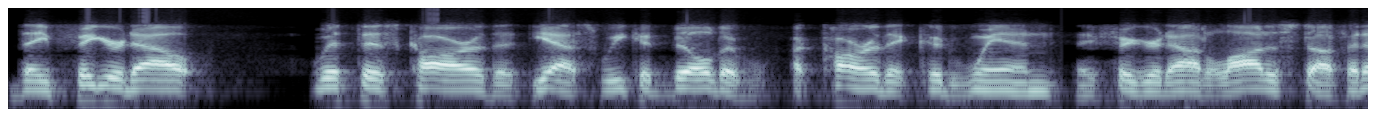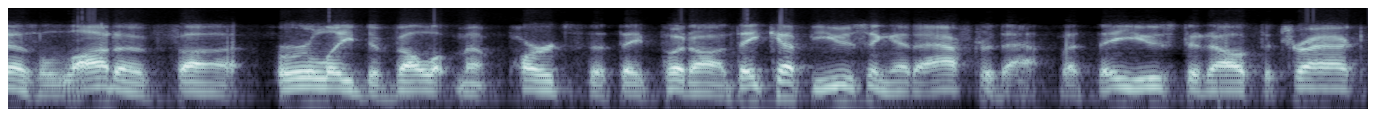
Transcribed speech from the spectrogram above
they figured out with this car that yes, we could build a, a car that could win. They figured out a lot of stuff. It has a lot of uh, early development parts that they put on. They kept using it after that, but they used it out the track.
